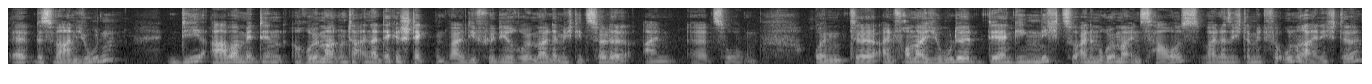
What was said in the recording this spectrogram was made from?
äh, das waren Juden, die aber mit den Römern unter einer Decke steckten, weil die für die Römer nämlich die Zölle einzogen. Und äh, ein frommer Jude, der ging nicht zu einem Römer ins Haus, weil er sich damit verunreinigte.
